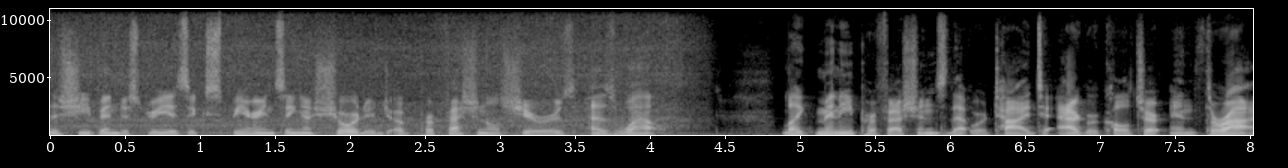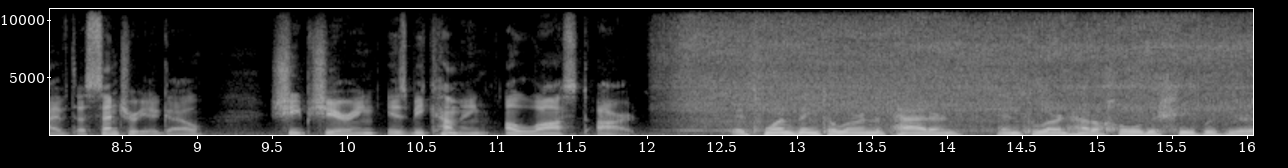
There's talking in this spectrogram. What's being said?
the sheep industry is experiencing a shortage of professional shearers as well. Like many professions that were tied to agriculture and thrived a century ago, sheep shearing is becoming a lost art. It's one thing to learn the pattern and to learn how to hold a sheep with your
